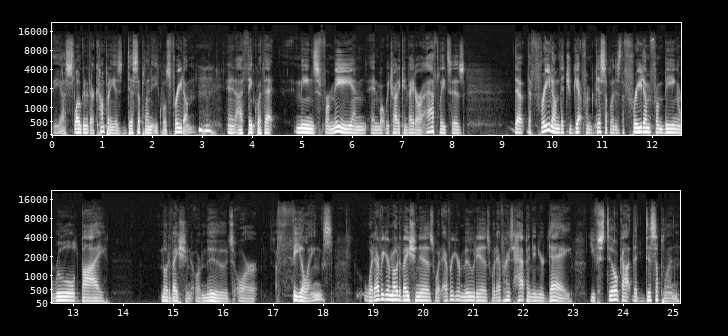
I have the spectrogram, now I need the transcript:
the uh, slogan of their company is "Discipline equals freedom." Mm-hmm. And I think what that means for me, and and what we try to convey to our athletes is the the freedom that you get from discipline is the freedom from being ruled by motivation or moods or feelings whatever your motivation is, whatever your mood is, whatever has happened in your day, you've still got the discipline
